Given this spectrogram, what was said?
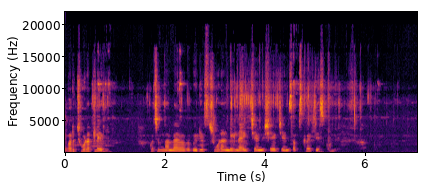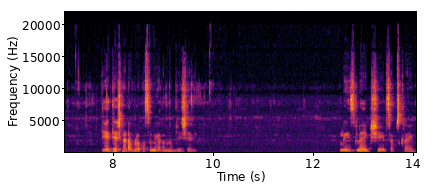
ఎవరు చూడట్లేదు. కొంచెం నల్ల వీడియోస్ చూడండి లైక్ చేయండి షేర్ చేయండి సబ్స్క్రైబ్ చేసుకోండి. ఏది చేసినా డబ్బుల కోసమే కదా మనం చేసేది. Please like share subscribe.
